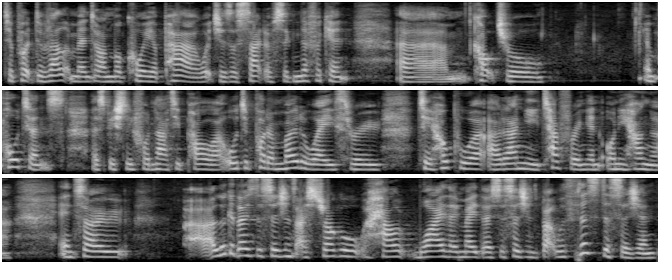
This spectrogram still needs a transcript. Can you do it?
to put development on Mokoia Pa, which is a site of significant um, cultural importance, especially for Ngāti Paoa, or to put a motorway through Te Hopua a Rangi Tuffering in Onehunga. And so I look at those decisions, I struggle how why they made those decisions. But with this decision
